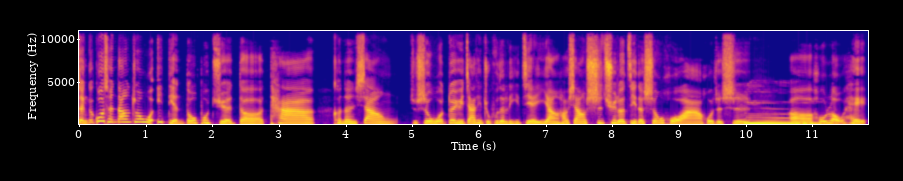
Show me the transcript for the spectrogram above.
整个过程当中，我一点都不觉得他可能像就是我对于家庭主妇的理解一样，好像失去了自己的生活啊，或者是、嗯、呃好老黑。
